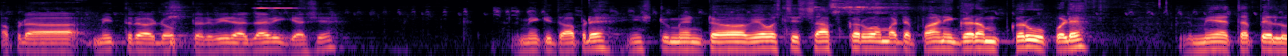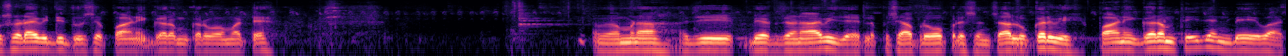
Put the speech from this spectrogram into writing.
આપણા મિત્ર ડૉક્ટર વિરાજ આવી ગયા છે. મેં કીધું આપણે ઇન્સ્ટ્રુમેન્ટ વ્યવસ્થિત સાફ કરવા માટે પાણી ગરમ કરવું પડે. મેં તપેલું ચડાવી દીધું છે પાણી ગરમ કરવા માટે. હવે હમણાં હજી બે જણા આવી જાય એટલે પછી આપણે ઓપરેશન ચાલુ કરવી. પાણી ગરમ થઈ જાય ને બે વાત.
